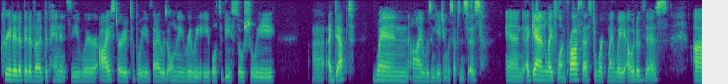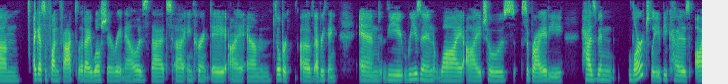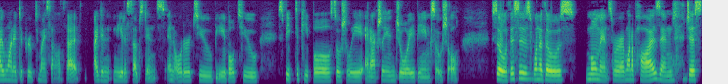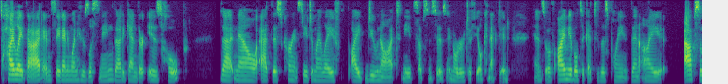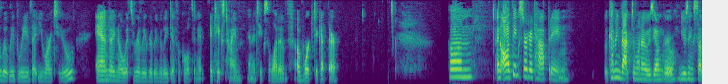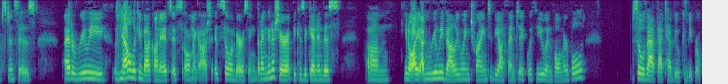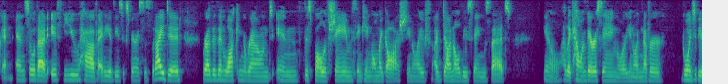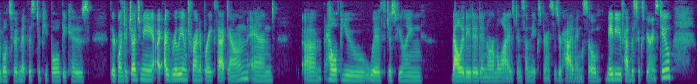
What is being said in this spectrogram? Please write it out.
created a bit of a dependency where I started to believe that I was only really able to be socially uh, adept when I was engaging with substances. And again, lifelong process to work my way out of this. Um, I guess a fun fact that I will share right now is that uh, in current day, I am sober of everything. And the reason why I chose sobriety has been largely because I wanted to prove to myself that I didn't need a substance in order to be able to speak to people socially and actually enjoy being social. So, this is one of those moments where I want to pause and just highlight that and say to anyone who's listening that again, there is hope that now at this current stage of my life, I do not need substances in order to feel connected. And so, if I'm able to get to this point, then I absolutely believe that you are too. And I know it's really, really, really difficult and it, it takes time and it takes a lot of, of work to get there. Um, an odd thing started happening coming back to when I was younger, using substances. I had a really now looking back on it, it's it's oh my gosh, it's so embarrassing. But I'm gonna share it because again, in this um, you know, I, I'm really valuing trying to be authentic with you and vulnerable so that that taboo can be broken. And so that if you have any of these experiences that I did, rather than walking around in this ball of shame thinking, oh my gosh, you know, I've I've done all these things that, you know, like how embarrassing, or, you know, I'm never going to be able to admit this to people because they're going to judge me. I, I really am trying to break that down and um, help you with just feeling validated and normalized in some of the experiences you're having. So maybe you've had this experience too.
